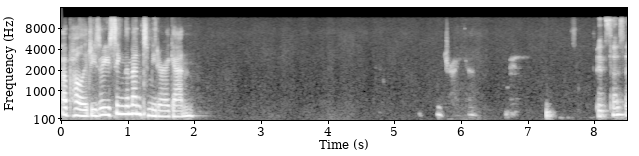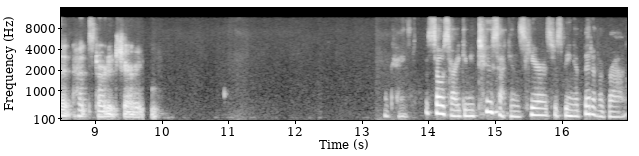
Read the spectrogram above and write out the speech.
Apologies, are you seeing the Mentimeter again? Let me try again. It says it had started sharing. Okay, so sorry, give me two seconds here. It's just being a bit of a brat.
